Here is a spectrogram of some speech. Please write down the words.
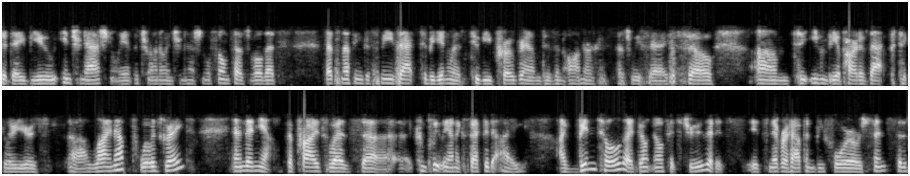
to debut internationally at the Toronto International Film Festival, that's that's nothing to sneeze at to begin with. To be programmed is an honor, as we say. So, um, to even be a part of that particular year's uh, lineup was great. And then, yeah, the prize was uh, completely unexpected. I I've been told, I don't know if it's true, that it's it's never happened before or since that a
